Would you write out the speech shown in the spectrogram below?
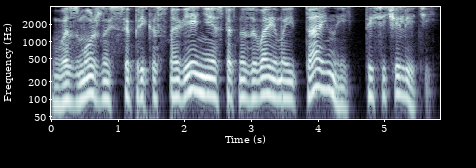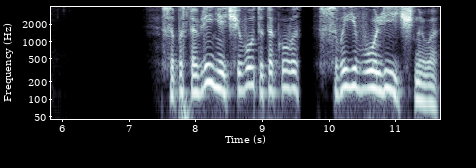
Возможность соприкосновения с так называемой тайной тысячелетий. Сопоставление чего-то такого своего личного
